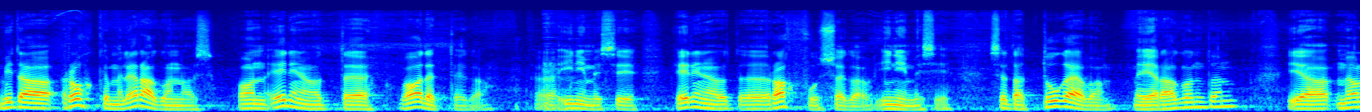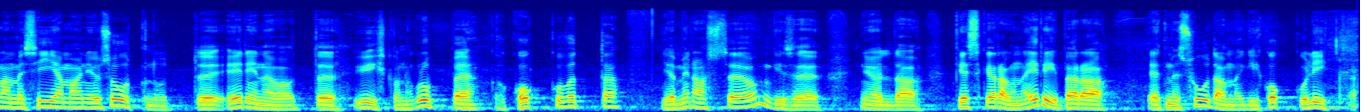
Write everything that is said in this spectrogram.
mida rohkem meil erakonnas on erinevate vaadetega inimesi, erinevate rahvusega inimesi, seda tugevam meie erakond on. Ja me oleme siiamaani ju suutnud erinevaid ühiskonnagruppe ka kokku võtta. Ja minu arust see ongi see nii-öelda Keskerakonna eripära et me suudamegi kokku liita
